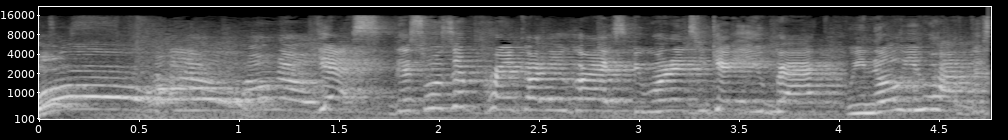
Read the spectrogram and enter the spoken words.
Oh no, oh no. Yes, this was a prank on you guys. We wanted to get you back. We know you have the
